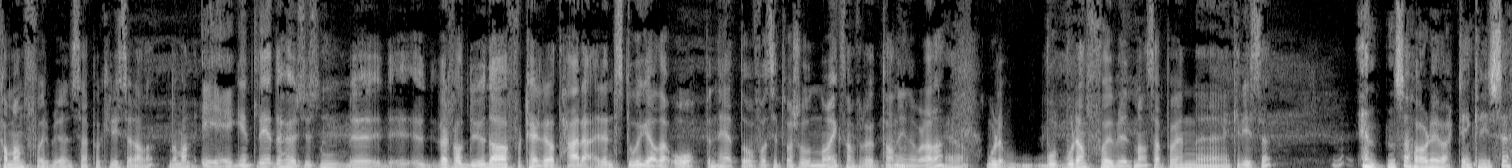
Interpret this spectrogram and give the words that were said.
kan man forberede seg på kriser da, da? Når man egentlig Det høres ut som eh, I hvert fall du da forteller at her er en stor grad av åpenhet overfor situasjonen nå, ikke sant? for å ta den inn over deg. da. Hvordan, hvordan forbereder man seg på en eh, krise? Enten så har du vært i en krise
